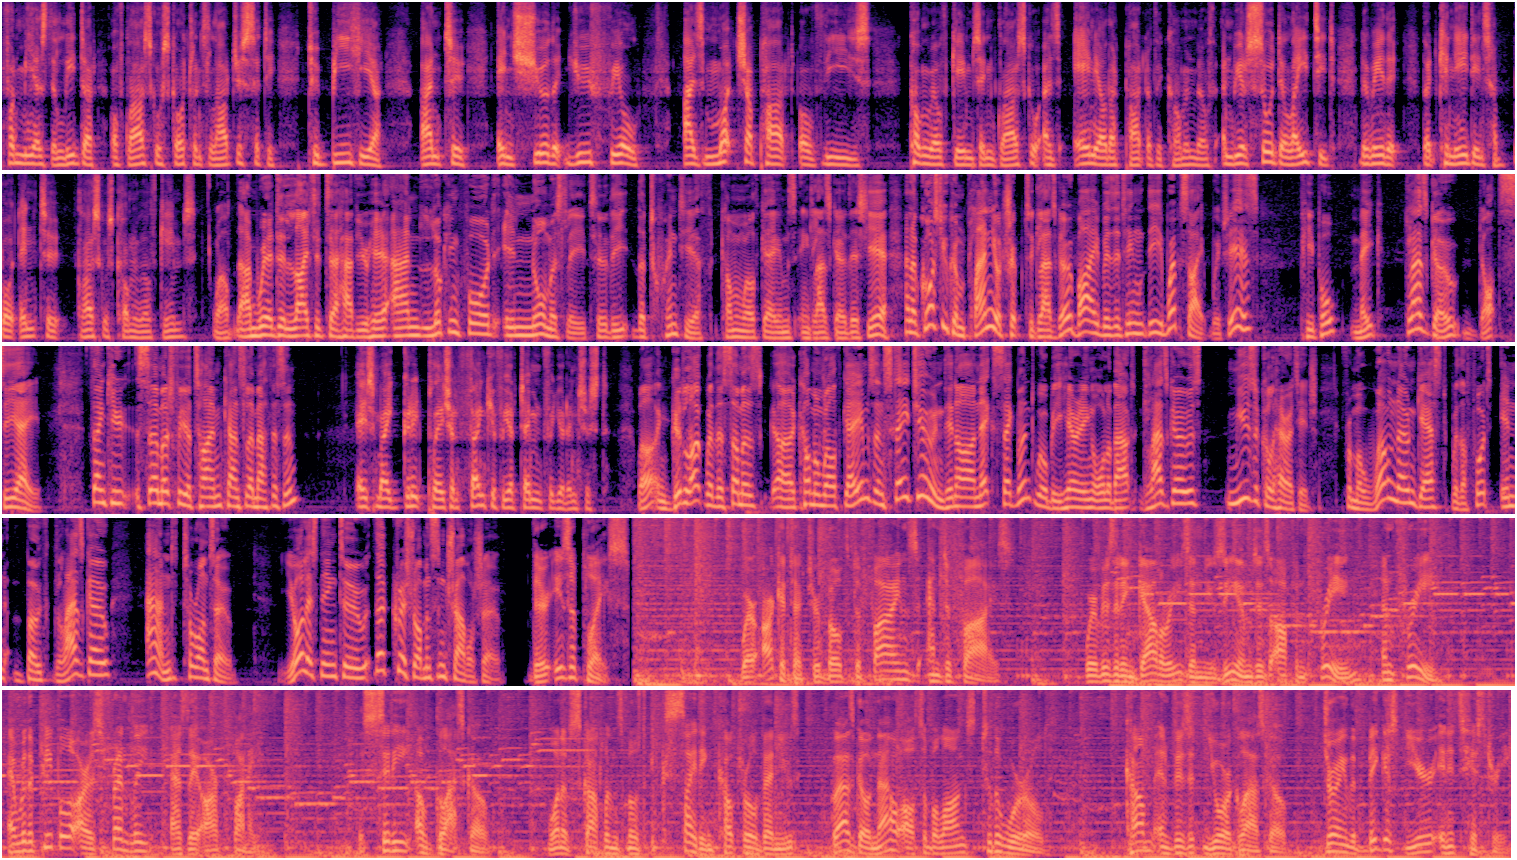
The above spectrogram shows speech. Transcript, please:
for me as the leader of Glasgow, Scotland's largest city, to be here and to ensure that you feel as much a part of these Commonwealth Games in Glasgow as any other part of the Commonwealth. And we are so delighted the way that, that Canadians have bought into Glasgow's Commonwealth Games. Well, and we're delighted to have you here and looking forward enormously to the, the 20th Commonwealth Games in Glasgow this year. And of course, you can plan your trip to Glasgow by visiting the website, which is People Make glasgow.ca. Thank you so much for your time, Councillor Matheson. It's my great pleasure. Thank you for your time and for your interest. Well, and good luck with the summer's uh, Commonwealth Games. And stay tuned. In our next segment, we'll be hearing all about Glasgow's musical heritage from a well known guest with a foot in both Glasgow and Toronto. You're listening to The Chris Robinson Travel Show. There is a place where architecture both defines and defies where visiting galleries and museums is often freeing and free, and where the people are as friendly as they are funny. The city of Glasgow, one of Scotland's most exciting cultural venues, Glasgow now also belongs to the world. Come and visit your Glasgow during the biggest year in its history.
